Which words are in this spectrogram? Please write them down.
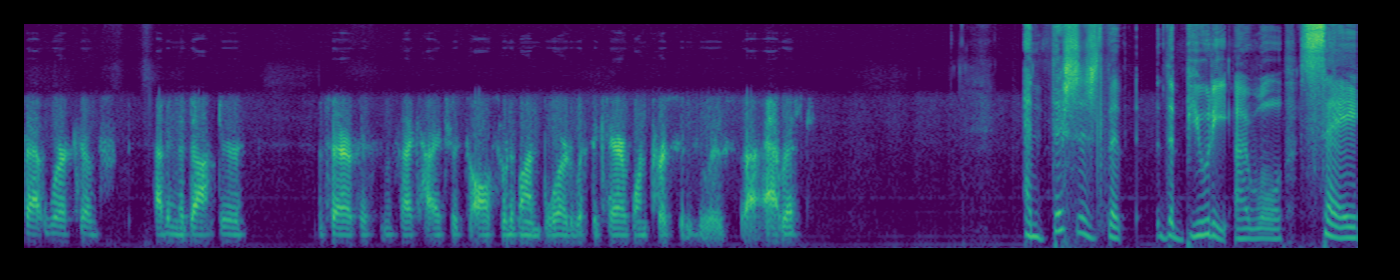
that work of having the doctor therapists and psychiatrists all sort of on board with the care of one person who is uh, at risk. And this is the the beauty, I will say,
